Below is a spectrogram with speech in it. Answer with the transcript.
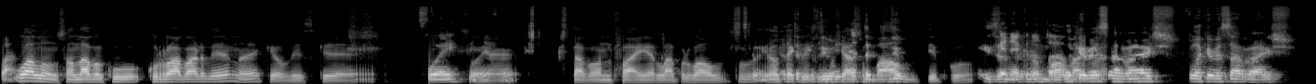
pá, O Alonso andava com, com o rabo a arder, não é? Que ele disse que, foi, foi, tinha- foi. que estava on fire lá por balde. Ele até queria que pediu- lhe enfiasse um balde, tipo. Quem é que não Exatamente. tá? Pela cabeça abaixo, pela cabeça abaixo.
